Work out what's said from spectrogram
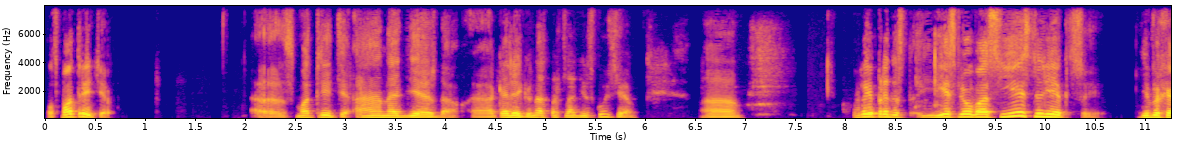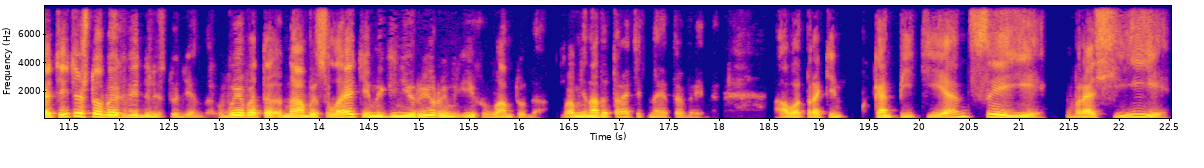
посмотрите, э, смотрите, а, Надежда, коллеги, у нас пошла дискуссия. Вы предост... Если у вас есть лекции, и вы хотите, чтобы их видели студенты, вы в это нам высылаете, и мы генерируем их вам туда. Вам не надо тратить на это время. А вот про компетенции в России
